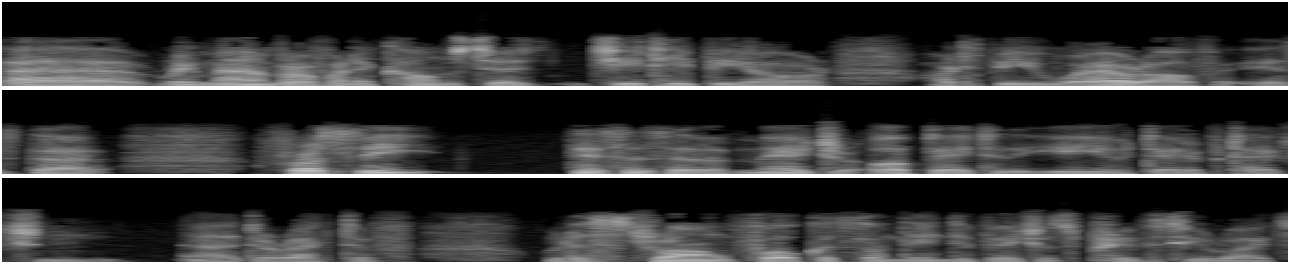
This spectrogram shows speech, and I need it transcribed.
uh, remember when it comes to GDPR or to be aware of is that firstly, this is a major update to the EU Data Protection uh, Directive with a strong focus on the individual's privacy rights.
